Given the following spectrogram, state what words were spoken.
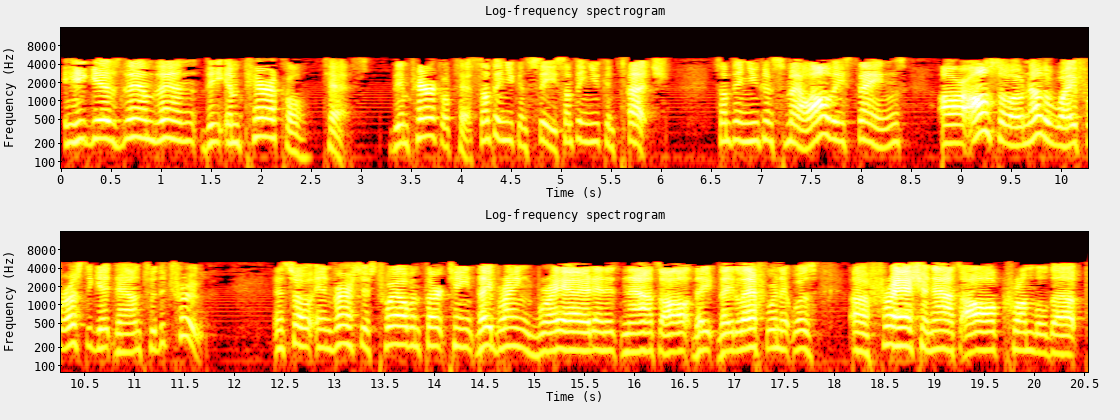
he gives them then the empirical test. The empirical test, something you can see, something you can touch, something you can smell. All these things are also another way for us to get down to the truth. And so in verses 12 and 13, they bring bread, and now it's all, they, they left when it was uh, fresh, and now it's all crumbled up.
